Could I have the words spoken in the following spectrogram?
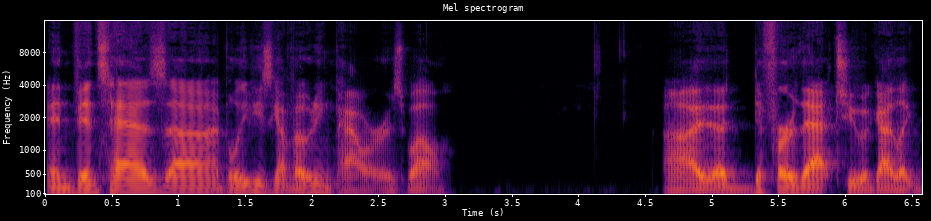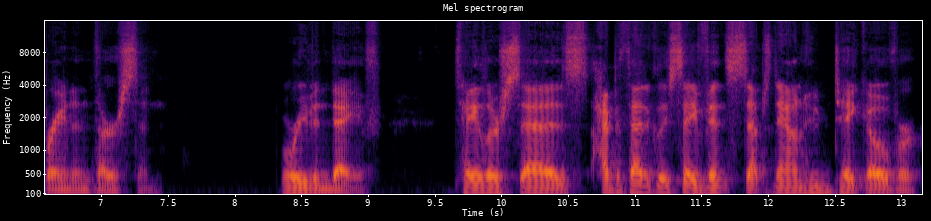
And Vince has, uh, I believe, he's got voting power as well. Uh, I, I defer that to a guy like Brandon Thurston or even Dave." Taylor says, hypothetically, say Vince steps down, who'd take over?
